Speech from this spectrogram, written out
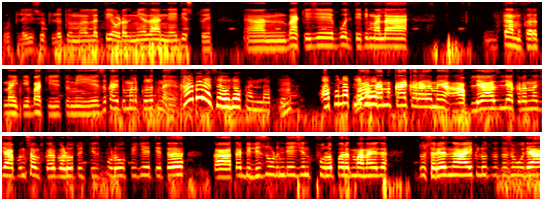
कुठलंही सुटलं तुम्हाला तेवढाच मी आज अन्याय दिसतोय. आणि बाकी जे बोलते ती मला काम करत नाही ते बाकीचे तुम्ही हे जे काय तुम्हाला कळत नाही? का करायचं हो लोकांना आपल्याला? आपण आपल्या घरात लोकांना काय करायला म्हणजे आपल्या आज लेकरांना जे आपण संस्कार घडवतो तीच पुढे उपयोगी येते तर का आता डिली सोडून द्यायची आणि पुढं परत म्हणायचं दुसऱ्यांना ऐकलो तर तसं उद्या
